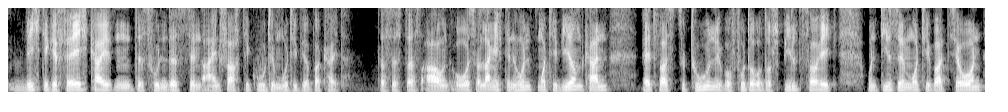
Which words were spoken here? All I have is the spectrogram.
Wichtige Fähigkeiten des Hundes sind einfach die gute Motivierbarkeit. Das ist das A und O. Solange ich den Hund motivieren kann, etwas zu tun über Futter oder Spielzeug und diese Motivation,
